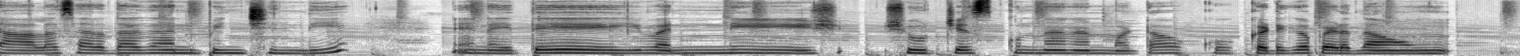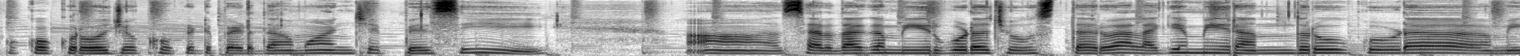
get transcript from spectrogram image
చాలా సరదాగా అనిపించింది. నేనైతే ఇవన్నీ షూట్ చేసుకున్నాను అనమాట ఒక్కొక్కటిగా పెడదాము ఒక్కొక్క రోజు ఒక్కొక్కటి పెడదాము అని చెప్పేసి సరదాగా మీరు కూడా చూస్తారు. అలాగే మీరందరూ కూడా మీ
